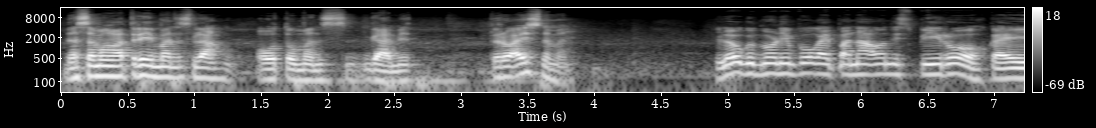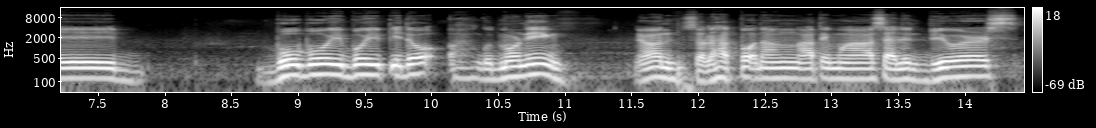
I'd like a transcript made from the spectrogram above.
nasa mga 3 months lang o 2 months gamit. Pero ayos naman. Hello, good morning po kay Panaon Espiro, kay Buboy Boy Pido. Good morning. Yan, sa lahat po ng ating mga silent viewers.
